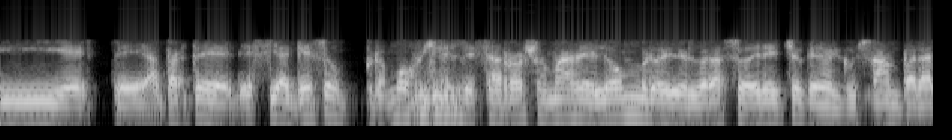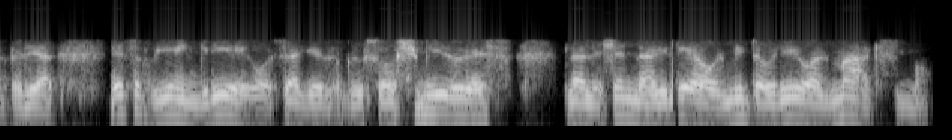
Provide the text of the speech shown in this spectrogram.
y este, aparte decía que eso promovía el desarrollo más del hombro y del brazo derecho que era el que usaban para pelear. Eso es bien griego, o sea que lo que usó Schmidt es la leyenda griega o el mito griego al máximo.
